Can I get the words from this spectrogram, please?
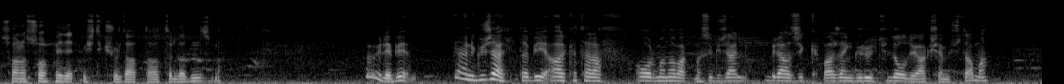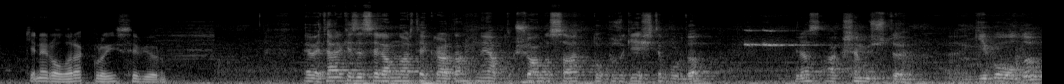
Sonra sohbet etmiştik şurada hatta hatırladınız mı? Böyle bir yani güzel. Tabii arka taraf ormana bakması güzel. Birazcık bazen gürültülü oluyor akşamüstü ama genel olarak burayı seviyorum. Evet herkese selamlar tekrardan. Ne yaptık? Şu anda saat 9'u geçti burada. Biraz akşamüstü e, gibi oldu.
